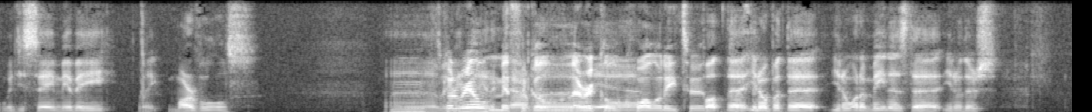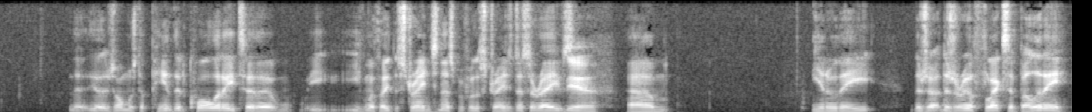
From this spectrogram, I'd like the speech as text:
would you say maybe like Marvels? Mm, Uh, it's got a real Eye of the mythical, Camera, lyrical yeah. quality to it. But the you know, but the you know what I mean is the you know there's the, you know, there's almost a painted quality to the even without the strangeness before the strangeness arrives. Yeah. Um, you know, they there's a there's a real flexibility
